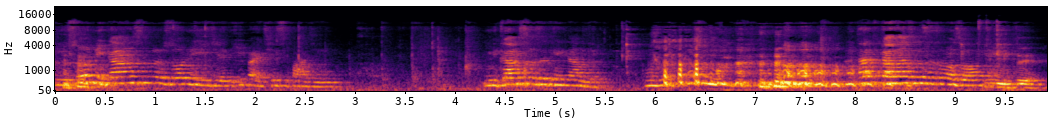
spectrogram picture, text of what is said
你说你刚刚是不是说你以前一百七十八斤？你刚刚是不是听这样子？不是不是吗？他刚刚是不是这么说？嗯，对，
